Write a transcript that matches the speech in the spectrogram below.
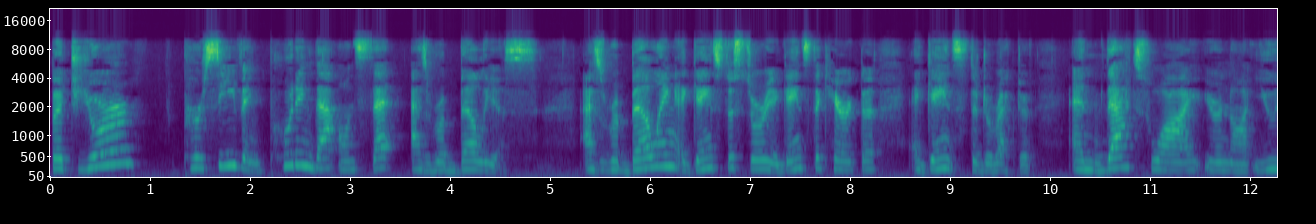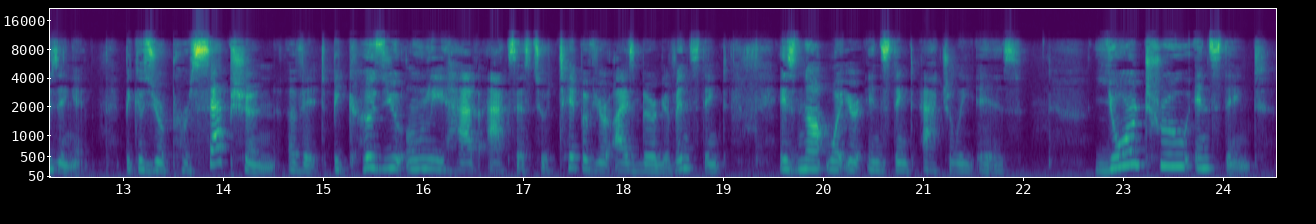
But you're perceiving putting that on set as rebellious, as rebelling against the story, against the character, against the director. And that's why you're not using it. Because your perception of it, because you only have access to a tip of your iceberg of instinct, is not what your instinct actually is. Your true instinct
